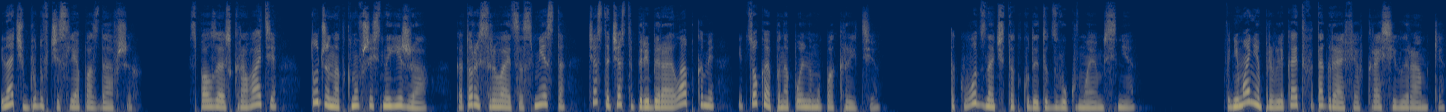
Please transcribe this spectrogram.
иначе буду в числе опоздавших. Сползаю с кровати, тут же наткнувшись на ежа, который срывается с места, часто-часто перебирая лапками и цокая по напольному покрытию. Так вот, значит, откуда этот звук в моем сне. Внимание привлекает фотография в красивой рамке.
